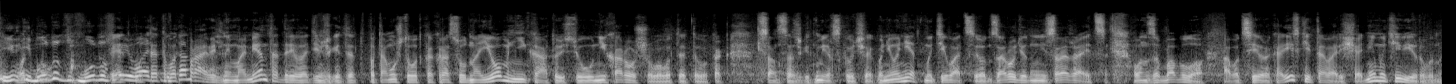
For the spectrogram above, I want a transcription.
И, Вот, и ну, будут, будут Это, воевать. вот это до вот конца. правильный момент, Андрей Владимирович говорит, это потому что вот как раз у наемника, то есть у нехорошего вот этого, как Сан Саныч говорит, мерзкого человека, у него нет мотивации, он за родину не сражается, он за бабло. А вот северокорейские товарищи, они мотивированы.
